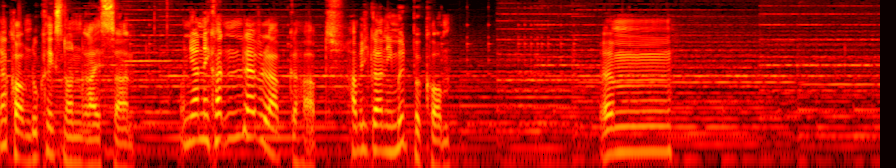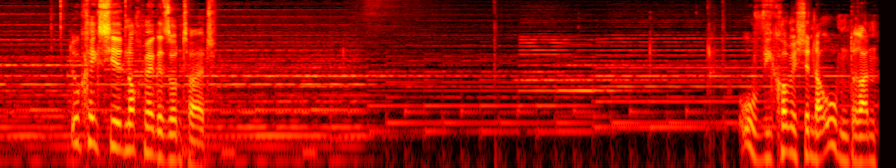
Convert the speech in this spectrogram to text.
Ja komm, du kriegst noch einen Reißzahn. Und Yannick hat ein Level-Up gehabt. Habe ich gar nicht mitbekommen. Ähm... Du kriegst hier noch mehr Gesundheit. Oh, wie komme ich denn da oben dran?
